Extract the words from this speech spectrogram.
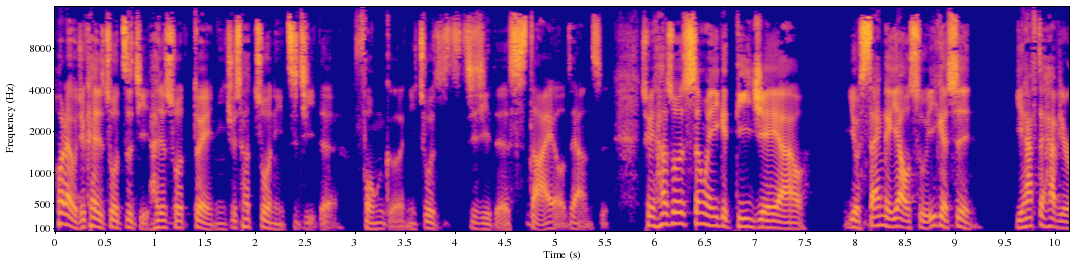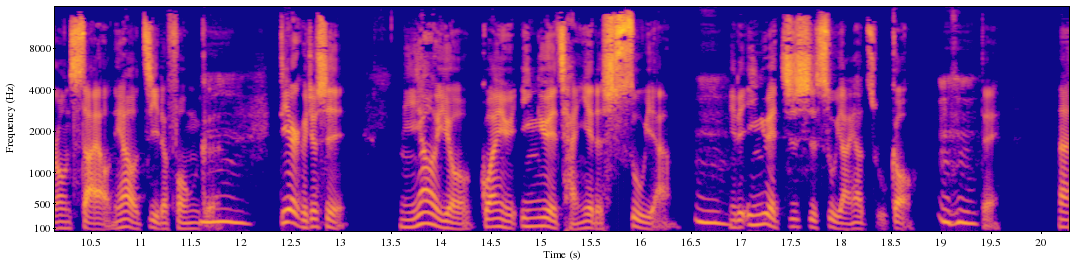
后来我就开始做自己，他就说：“对，你就是要做你自己的风格，你做自己的 style 这样子。”所以他说，身为一个 DJ 啊，有三个要素：一个是 you have to have your own style，你要有自己的风格；嗯、第二个就是你要有关于音乐产业的素养，嗯，你的音乐知识素养要足够，嗯哼，对。那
